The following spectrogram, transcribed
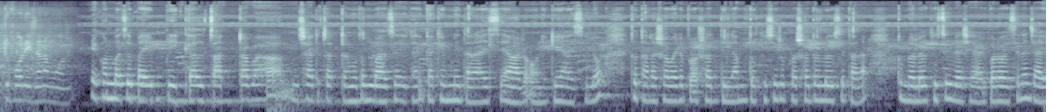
একটু পরেই জানামো আমি। এখন বাজে প্রায় বিকাল চারটা বা সাড়ে চারটার মতন বাজে, এখানে কাকিমনি তারা আইসে আর অনেকেই আইছিল। তো তারা সবাই প্রসাদ দিলাম। তো খিচুড়ি প্রসাদও লইছে তারা। তোমরা লোক খিচুড়িটা শেয়ার করা হয়েছে না? যাই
